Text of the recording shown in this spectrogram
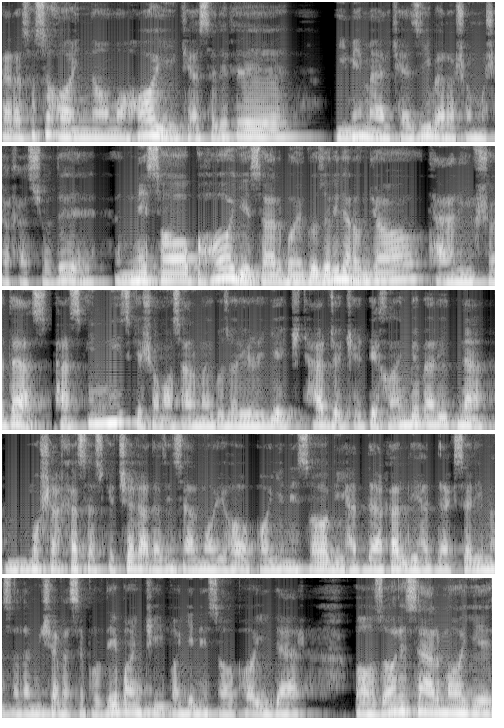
بر اساس آین هایی که از طریق بیمه مرکزی براشون مشخص شده نصاب های سرمایه گذاری در آنجا تعریف شده است. پس این نیست که شما سرمایه گذاری رو یک هر جا که بخواین ببرید. نه مشخص است که چقدر از این سرمایه ها با یه نصابی حداقلی حد اکثری مثلا میشه و سپرده بانکی با یه نصاب هایی در بازار سرمایه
